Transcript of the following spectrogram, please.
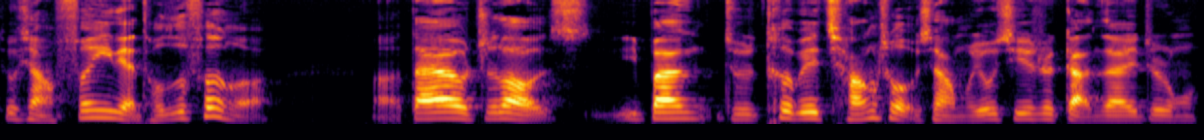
就想分一点投资份额，啊，大家要知道，一般就是特别抢手项目，尤其是赶在这种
